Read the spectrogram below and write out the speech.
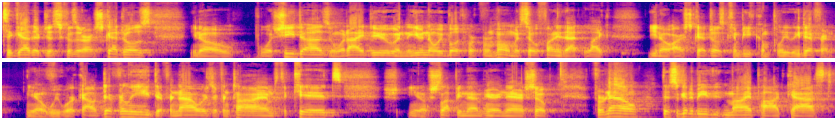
together just because of our schedules, you know, what she does and what I do. And even though we both work from home, it's so funny that like, you know, our schedules can be completely different. You know, we work out differently, different hours, different times, the kids, you know, schlepping them here and there. So for now, this is going to be my podcast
